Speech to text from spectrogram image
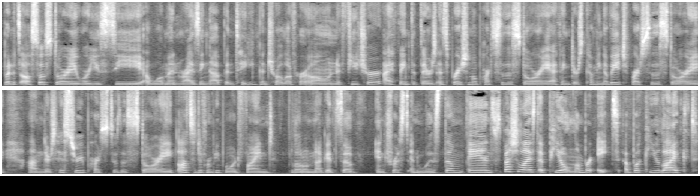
but it's also a story where you see a woman rising up and taking control of her own future. I I think that there's inspirational parts to the story. I think there's coming of age parts to the story. Um, there's history parts to the story. Lots of different people would find little nuggets of interest and wisdom. And Specialized Appeal, number 8, a book you liked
